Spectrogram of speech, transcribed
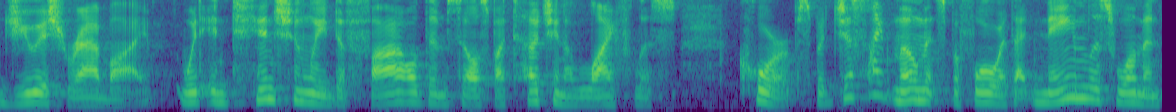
Jewish rabbi would intentionally defile themselves by touching a lifeless corpse. But just like moments before with that nameless woman,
